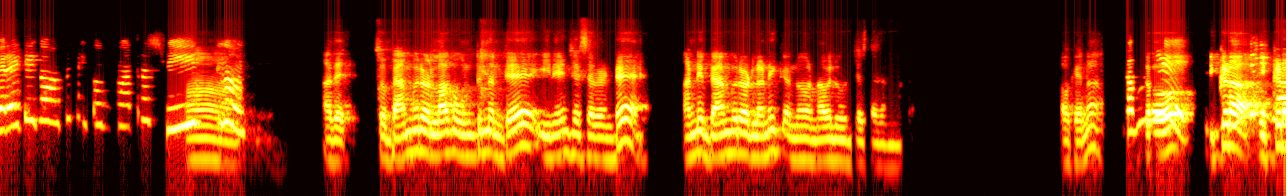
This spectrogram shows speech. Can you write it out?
వెరైటీగా ఉంటుంది ఇంకొకటి మాత్రం స్వీట్గా. ఉంటుంది. అదే. సో బ్యాంబూ రాడ్ లాగా ఉంటుందంటే ఈయన ఏం చేశాడంటే అన్ని బ్యాంబూ రాడ్లని నవలి ఉంచేస్తాడు అనమాట ఓకేనా సో ఇక్కడ ఇక్కడ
